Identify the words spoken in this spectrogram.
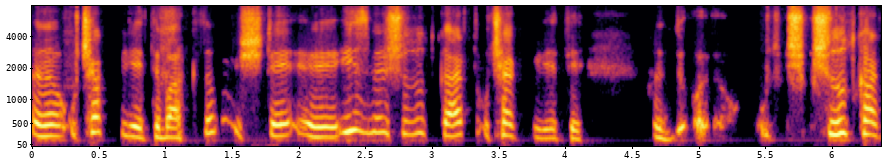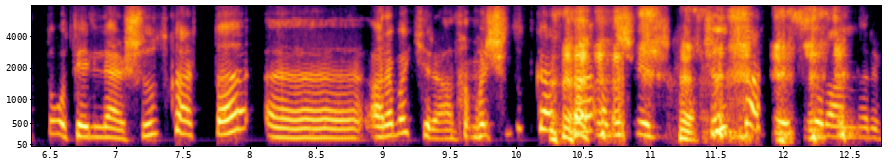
e, uçak bileti baktım. İşte e, İzmir Stuttgart uçak bileti. Stuttgart'ta oteller, Stuttgart'ta e, araba kiralama, Stuttgart'ta alışveriş, Stuttgart restoranları.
